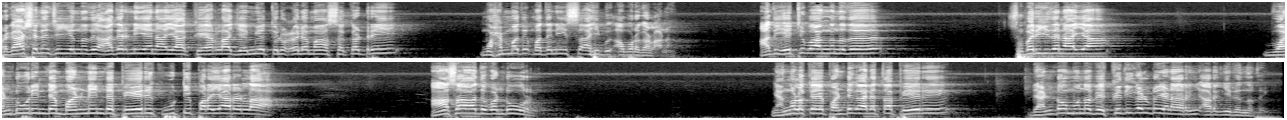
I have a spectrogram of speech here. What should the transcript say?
പ്രകാശനം ചെയ്യുന്നത് ആദരണീയനായ കേരള ജമിയത്തുൽ ഉലമ സെക്രട്ടറി മുഹമ്മദ് മദനി സാഹിബ് അവറുകളാണ്. അത് ഏറ്റുവാങ്ങുന്നത് സുപരിചിതനായ വണ്ടൂരിന്റെ മണ്ണിന്റെ പേര് കൂട്ടി പറയാറുള്ള ആസാദ് വണ്ടൂർ. ഞങ്ങളൊക്കെ പണ്ട് കാലത്ത് ആ പേര് രണ്ടോ മൂന്നോ വ്യക്തികളുടെയാണ് അറിഞ്ഞ് അറിഞ്ഞിരുന്നത്.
